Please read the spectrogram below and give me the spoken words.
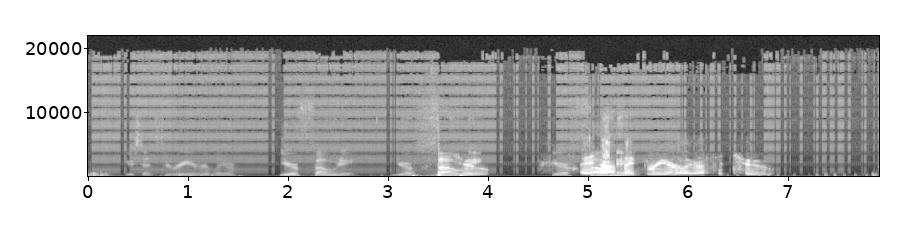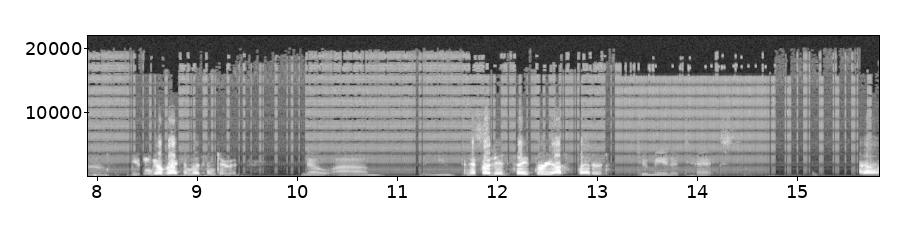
You said three earlier. You're a phony. You're a phony. Two. You're a I did not say three earlier. I said two. Oh. You can go back and listen to it. No, um, you And if I did say three, I stuttered. to me in a text. Uh,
